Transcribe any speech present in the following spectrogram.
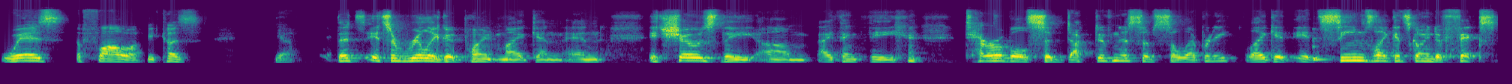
where's the follow up? Because, yeah, that's it's a really good point, Mike, and and it shows the um, I think the terrible seductiveness of celebrity. Like it, it seems like it's going to fix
